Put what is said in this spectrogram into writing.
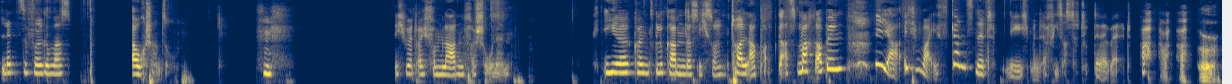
Letzte Folge war es auch schon so. Hm. Ich werde euch vom Laden verschonen. Ihr könnt Glück haben, dass ich so ein toller Podcastmacher bin. Ja, ich weiß, ganz nett. Nee, ich bin der fieseste Typ der Welt.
